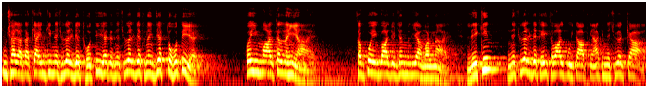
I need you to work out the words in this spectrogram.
पूछा जाता, क्या इनकी नेचुरल डेथ होती है? तो नेचुरल डेथ नहीं, डेथ तो होती है। कोई मार्टल नहीं यहाँ है। सबको एक बार जो जन्म लिया, मरना है। लेकिन नेचुरल डेथ यही सवाल पूछता आपके यहाँ कि नेचुरल क्या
